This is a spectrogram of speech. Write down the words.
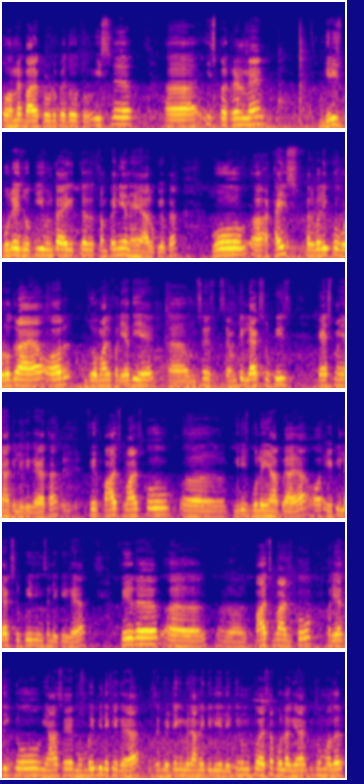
तो हमें बारह करोड़ रुपए दो। तो इस इस प्रकरण में गिरीश बोले, जो कि उनका एक कंपेनियन है आरोपियों का वो अ, 28 फरवरी को वडोदरा आया और जो हमारे फरियादी है उनसे 70 लाख रुपीज़ कैश में यहाँ के लेके गया था। फिर 5 मार्च को गिरीश बोले यहाँ पे आया और 80 लाख रुपीज़ इनसे लेके गया। फिर पाँच मार्च को फरियादी को यहाँ से मुंबई भी लेके गया इसे बेटे के मिलाने के लिए। लेकिन उनको ऐसा बोला गया कि तुम अगर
